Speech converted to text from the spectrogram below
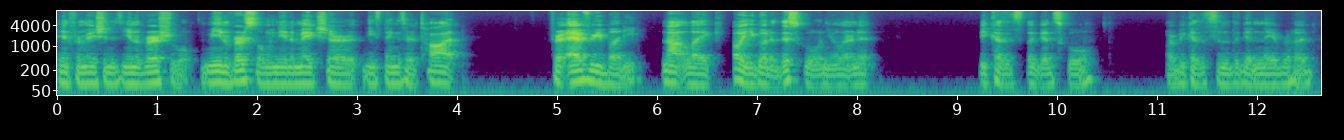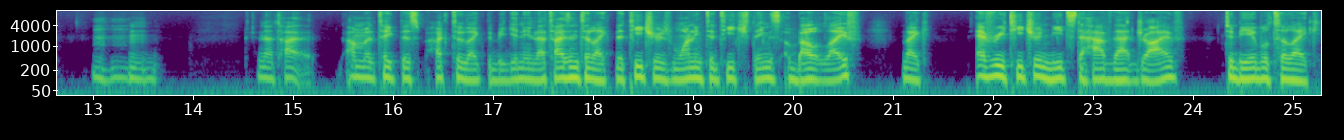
information is universal. Universal. We need to make sure these things are taught for everybody. Not like, oh, you go to this school and you learn it because it's the good school or because it's in the good neighborhood. Mm-hmm. Mm. And that tie, I'm gonna take this back to like the beginning. That ties into like the teachers wanting to teach things about life. Like every teacher needs to have that drive to be able to like.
